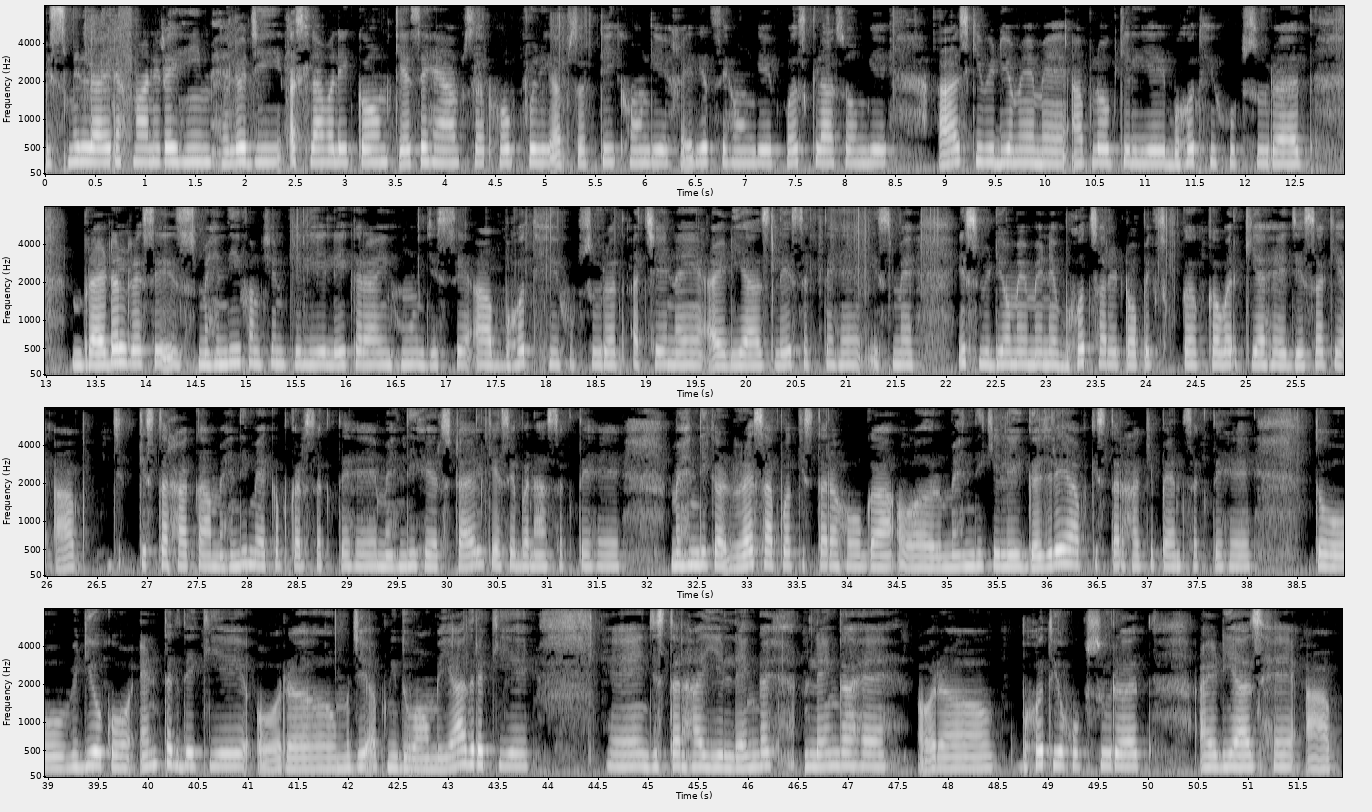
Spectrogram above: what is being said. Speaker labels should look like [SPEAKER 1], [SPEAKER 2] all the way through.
[SPEAKER 1] बिसमीम हेलो जी अस्सलाम वालेकुम कैसे हैं आप सब? होपफुली आप सब ठीक होंगे, खैरियत से होंगे, फ़र्स्ट क्लास होंगे। आज की वीडियो में मैं आप लोग के लिए बहुत ही खूबसूरत ब्राइडल ड्रेसेस मेहंदी फ़ंक्शन के लिए लेकर आई हूँ, जिससे आप बहुत ही खूबसूरत अच्छे नए आइडियाज़ ले सकते हैं। इसमें, इस वीडियो में मैंने बहुत सारे टॉपिक्स कवर किया है, जैसा कि आप किस तरह का मेहंदी मेकअप कर सकते हैं, मेहंदी हेयर स्टाइल कैसे बना सकते हैं, मेहंदी का ड्रेस आपका किस तरह होगा और मेहंदी के लिए गजरे आप किस तरह के पहन सकते हैं। तो वीडियो को एंड तक देखिए और मुझे अपनी दुआओं में याद रखिए। जिस तरह ये लहंगा लहंगा है और बहुत ही खूबसूरत आइडियाज़ है, आप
